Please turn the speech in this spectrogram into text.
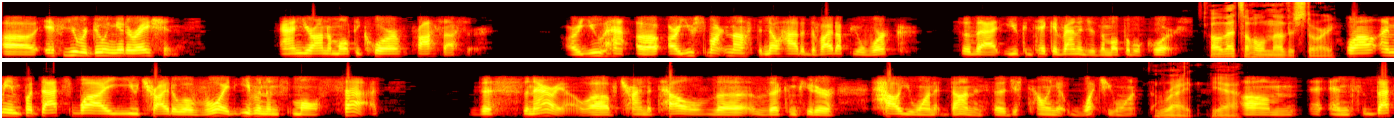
Uh, if you were doing iterations and you're on a multi-core processor, are you ha- uh, are you smart enough to know how to divide up your work so that you can take advantage of the multiple cores? Oh, that's a whole nother story. Well, I mean, but that's why you try to avoid, even in small sets, this scenario of trying to tell the the computer how you want it done instead of just telling it what you want. Done. Right. Yeah. Um, and so that's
